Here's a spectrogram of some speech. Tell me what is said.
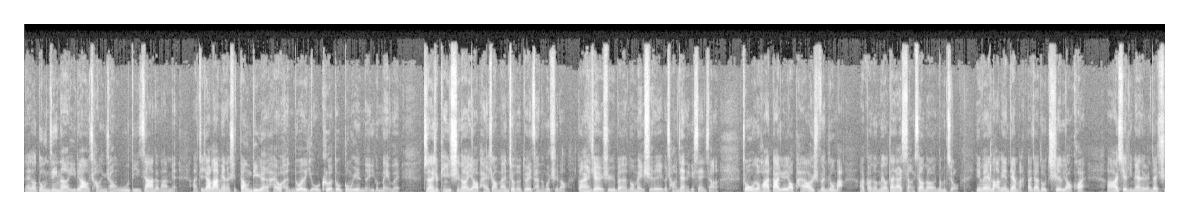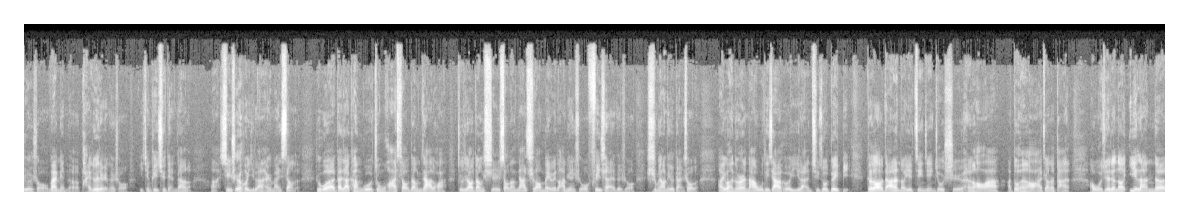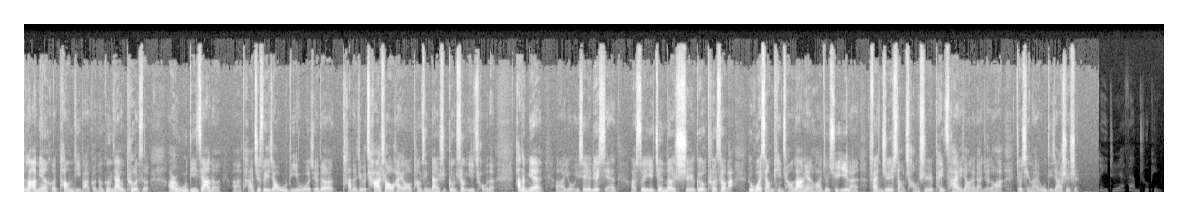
来到东京呢，一定要尝一尝无敌家的拉面啊！这家拉面呢是当地人还有很多的游客都公认的一个美味，就算是平时呢也要排上蛮久的队才能够吃到。当然，这也是日本很多美食的一个常见的一个现象。中午的话，大约要排二十分钟吧，啊，可能没有大家想象的那么久，因为拉面店嘛，大家都吃的比较快啊，而且里面的人在吃的时候，外面的排队的人的时候，已经可以去点单了。啊，形式和一兰还是蛮像的。如果大家看过《中华小当家》的话，就知道当时小当家吃到美味拉面时候飞起来的时候是什么样的一个感受了。啊，有很多人拿无敌家和一兰去做对比，得到的答案呢也仅仅就是很好啊，啊都很好啊这样的答案。啊，我觉得呢，一兰的拉面和汤底吧，可能更加有特色，而无敌家呢。啊，它之所以叫无敌，我觉得它的这个叉烧还有溏心蛋是更胜一筹的。它的面啊有一些略咸啊，所以真的是各有特色吧。如果想品尝拉面的话，就去一兰；反之想尝试配菜这样的感觉的话，就请来无敌家试试。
